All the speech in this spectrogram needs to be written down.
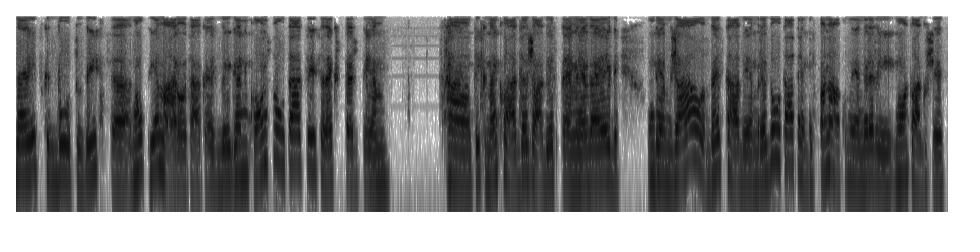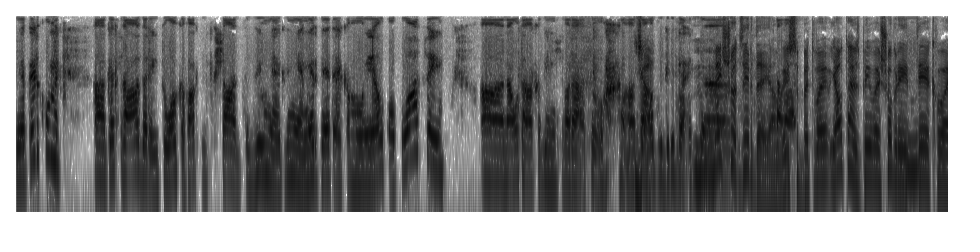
veids, kas būtu vispiemērotākais, nu, bija gan konsultācijas ar ekspertiem, tika meklēti dažādi iespējamie veidi. Un, diemžēl bez tādiem rezultātiem, bez panākumiem ir arī noslēgušies iepirkumi, kas rāda arī to, ka faktiski šādi dzīvnieki viņiem ir pietiekami liela populācija. Nav tā, ka viņus varētu daudz gribēt. Mēs šo dzirdējām tā. visu, bet jautājums bija, vai šobrīd mm. tiek vai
